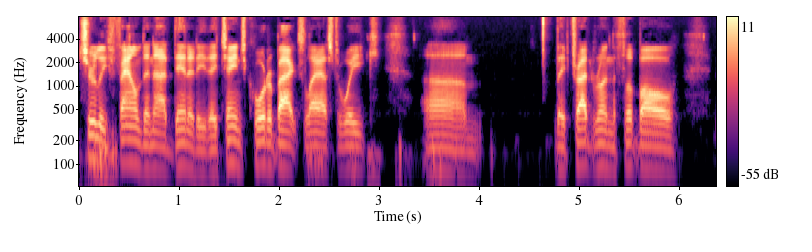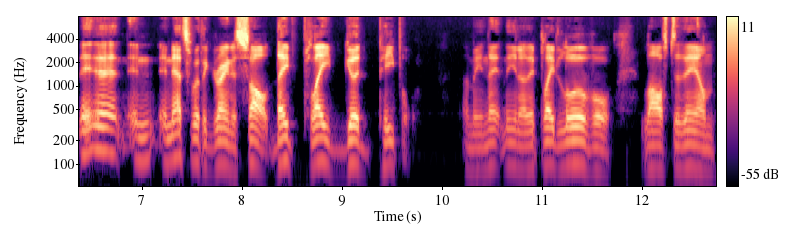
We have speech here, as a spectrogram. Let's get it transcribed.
truly found an identity. They changed quarterbacks last week. Um, They've tried to run the football, and, and, and that's with a grain of salt. They've played good people. I mean, they, you know, they played Louisville, lost to them.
